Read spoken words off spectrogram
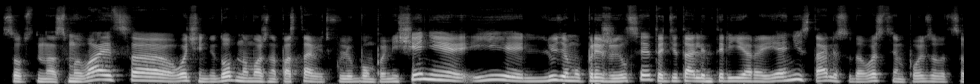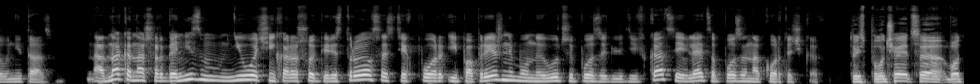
собственно, смывается. Очень удобно, можно поставить в любом помещении. И людям прижился эта деталь интерьера, и они стали с удовольствием пользоваться унитазом. Однако наш организм не очень хорошо перестроился с тех пор, и по-прежнему наилучшей позой для дефекации является поза на корточках. То есть, получается, вот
